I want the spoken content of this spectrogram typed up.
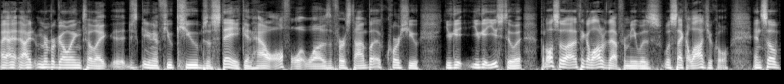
I, I, I remember going to like uh, just getting a few cubes of steak and how awful it was the first time. But of course, you you get you get used to it. But also, I think a lot of that for me was was psychological, and so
